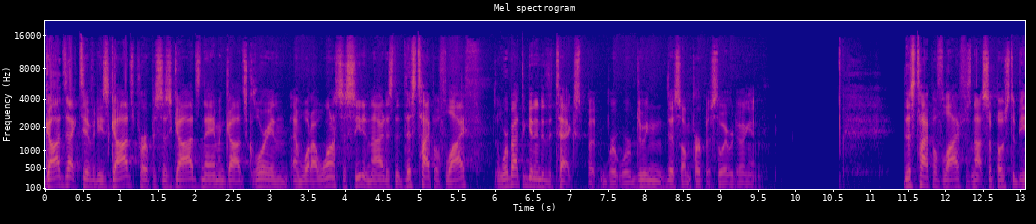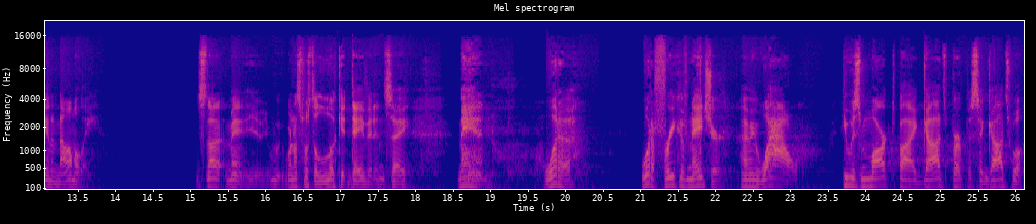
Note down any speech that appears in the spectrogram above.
God's activities, God's purposes, God's name, and God's glory. And, and what I want us to see tonight is that this type of life, and we're about to get into the text, but we're, we're doing this on purpose the way we're doing it. This type of life is not supposed to be an anomaly. It's not, man, we're not supposed to look at David and say, man, what a, what a freak of nature. I mean, wow. He was marked by God's purpose and God's will.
